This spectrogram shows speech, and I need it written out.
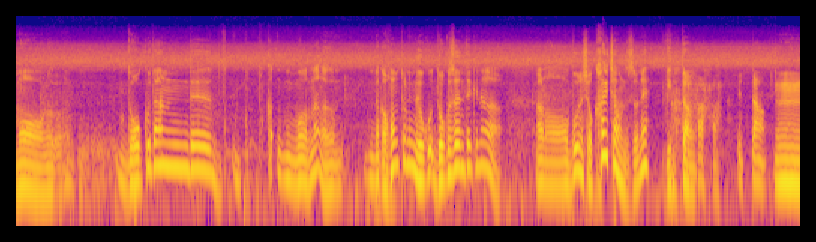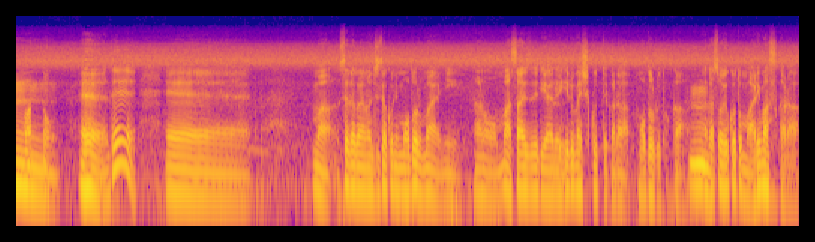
もう独断でもうなんかなんか本当に独善的なあの文章書いちゃうんですよね一旦。一旦。うん。わっと、えー、で、えー、まあ世田谷の自宅に戻る前にあの、まあ、サイゼリアで昼飯食ってから戻るとか、うん、なんかそういうこともありますから。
